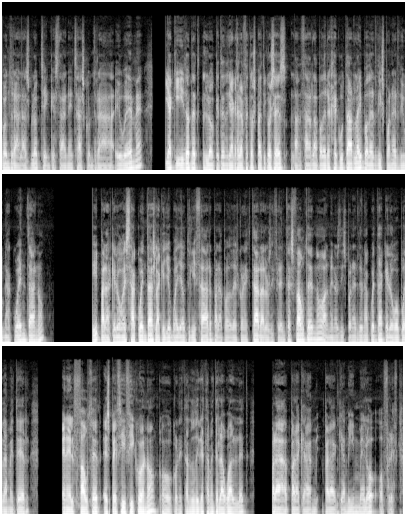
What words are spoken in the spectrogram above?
contra las blockchain que están hechas contra EVM. Y aquí donde lo que tendría que hacer efectos prácticos es lanzarla, poder ejecutarla y poder disponer de una cuenta, ¿no? Y para que luego esa cuenta es la que yo vaya a utilizar para poder conectar a los diferentes faucets, ¿no? Al menos disponer de una cuenta que luego pueda meter en el faucet específico, ¿no? O conectando directamente la wallet para, para, que, para que a mí me lo ofrezca.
